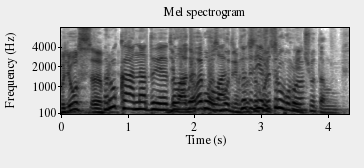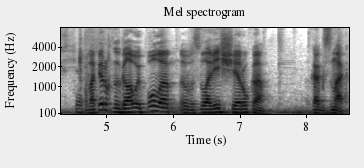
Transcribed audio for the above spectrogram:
Плюс, э, Рука над э, Дима, а головой давай пола. посмотрим, Кто-то держит руку. вспомнить, что там. Во-первых, над головой пола э, зловещая рука, как знак.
